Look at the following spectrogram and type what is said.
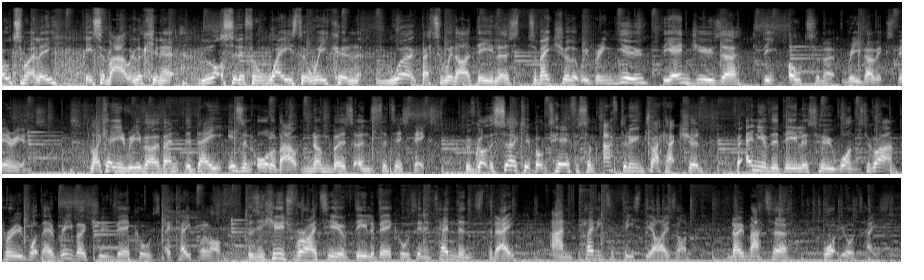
Ultimately, it's about looking at lots of different ways that we can work better with our dealers to make sure that we bring you, the end user, the ultimate Revo experience. Like any Revo event, the day isn't all about numbers and statistics. We've got the circuit booked here for some afternoon track action for any of the dealers who want to go out and prove what their Revo tuned vehicles are capable of. There's a huge variety of dealer vehicles in attendance today and plenty to feast the eyes on, no matter what your taste.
